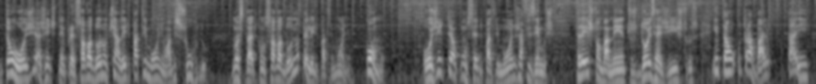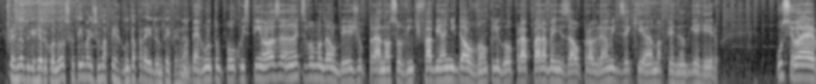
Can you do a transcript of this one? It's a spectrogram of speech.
Então hoje a gente tem, para Salvador não tinha lei de patrimônio, um absurdo. Uma cidade como Salvador não tem lei de patrimônio. Como? Hoje a gente tem um conselho de patrimônio, já fizemos três tombamentos, dois registros. Então o trabalho está aí. Fernando Guerreiro conosco, tem mais uma pergunta para ele, não tem, Fernando? Uma pergunta um pouco espinhosa. Antes, vou mandar um beijo para nosso ouvinte Fabiane Galvão, que ligou para parabenizar o programa e dizer que ama Fernando Guerreiro. O senhor é.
